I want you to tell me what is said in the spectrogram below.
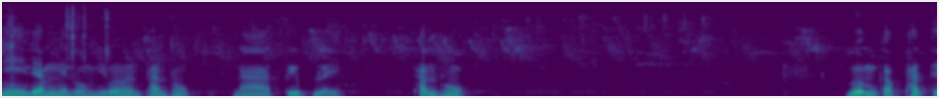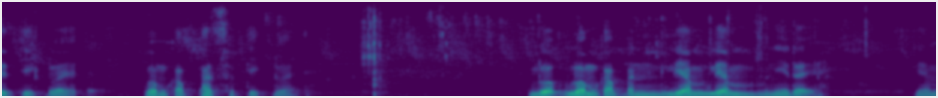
นี่เรียมเงินองค์นี้ประมาณพันหกหนาตึ๊บเลยพันหกร่วมกับพลาสติกด้วย รวมกับพลาสติกด้วย รวมรวมกับมันเลี่ยมเลี่ยมอันนี้ด้วยเลี่ยม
